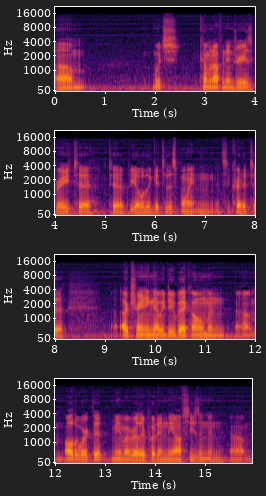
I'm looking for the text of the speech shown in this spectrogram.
Um, which, coming off an injury, is great to to be able to get to this point, and it's a credit to our training that we do back home and um, all the work that me and my brother put in the off season, and um,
